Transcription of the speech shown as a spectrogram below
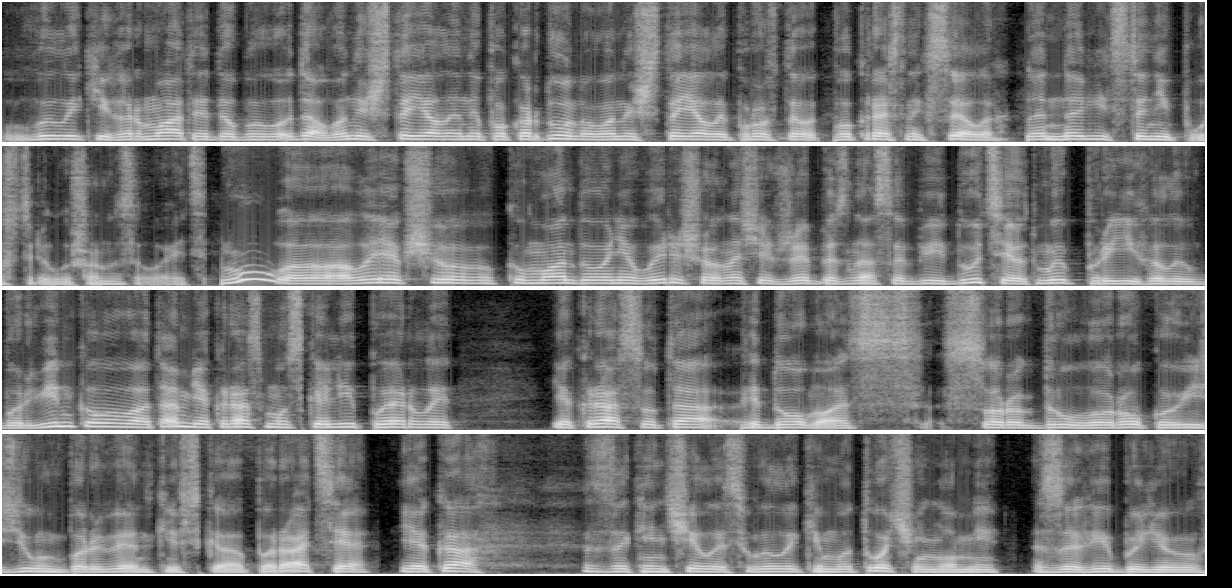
великі гармати добивають. Да, вони ж стояли не по кордону, вони ж стояли просто в окресних селах на, відстані пострілу, що називається. Ну але якщо командування вирішило, значить вже без нас обійдуться. От ми приїхали в Борвінково, а там якраз москалі перли. Якраз ота відома з 42-го року Ізюм Бервенківська операція, яка закінчилась великим оточенням і загибелью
